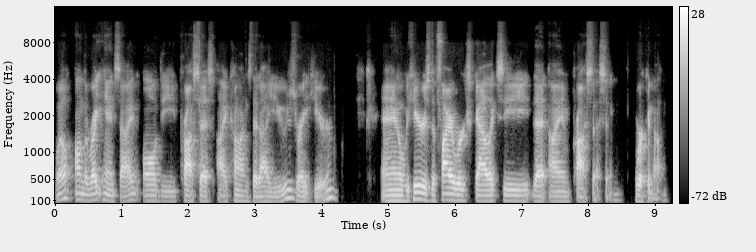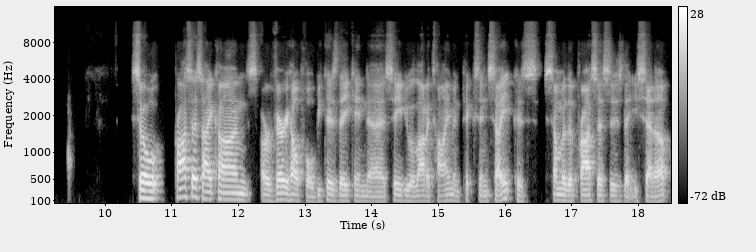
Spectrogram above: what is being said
well, on the right-hand side, all the process icons that I use right here. And over here is the Fireworks Galaxy that I am processing, working on. So process icons are very helpful because they can uh, save you a lot of time and picks in PixInsight because some of the processes that you set up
